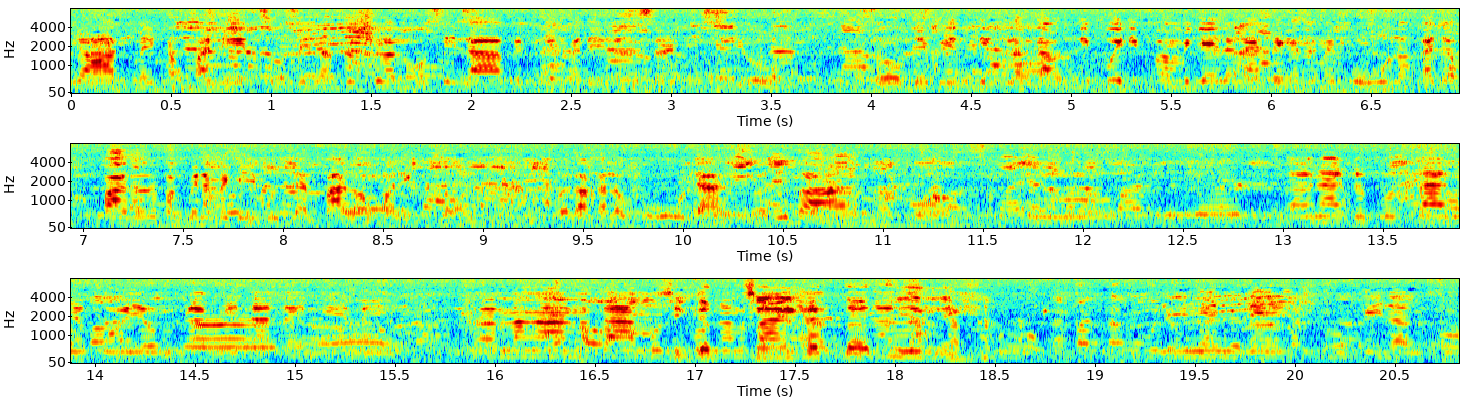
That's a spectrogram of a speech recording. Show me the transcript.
lahat may kapalit. So, sinabisyon mo sila, bibigyan ka nila ng service yun. So, give and take lang daw. Hindi pwede pamigay lang natin kasi may puhunan ka dyan. Paano na pag pinamigay mo dyan? Paano ang balik doon? Wala ka ng puhunan. So, di ba? Sana suportahan niyo po yung ni Tatay Jimmy. Sa mga makaabot po ng bayad, dati yun eh. Yung hindi, okay lang po.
